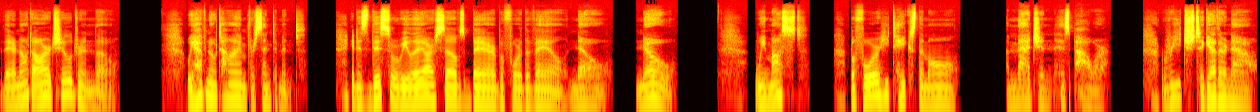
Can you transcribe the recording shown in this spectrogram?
They're not our children, though. We have no time for sentiment. It is this or we lay ourselves bare before the veil. No, no. We must, before he takes them all, imagine his power. Reach together now.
